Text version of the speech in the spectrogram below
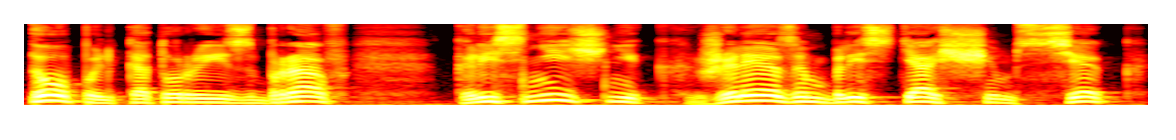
Тополь, который, избрав, Колесничник железом блестящим сек,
